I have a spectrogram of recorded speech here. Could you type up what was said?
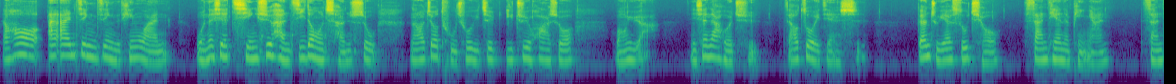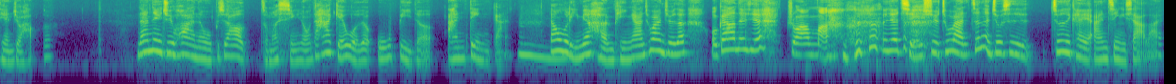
然后安安静静的听完我那些情绪很激动的陈述，然后就吐出一句一句话说：“王宇啊，你现在回去。”只要做一件事，跟主耶稣求三天的平安，三天就好了。那那句话呢，我不知道怎么形容，但它给我的无比的安定感，嗯，让我里面很平安。突然觉得我刚刚那些 抓马那些情绪，突然真的就是就是可以安静下来。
